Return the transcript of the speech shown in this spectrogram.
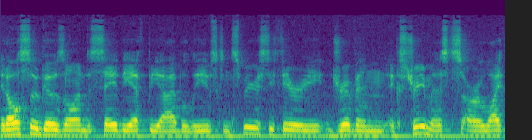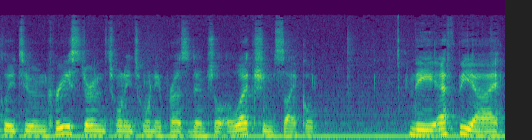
It also goes on to say the FBI believes conspiracy theory driven extremists are likely to increase during the 2020 presidential election cycle. The FBI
